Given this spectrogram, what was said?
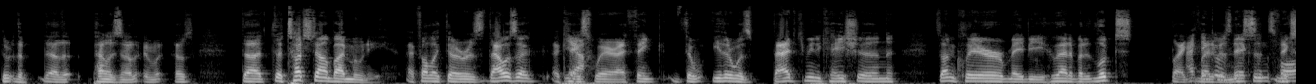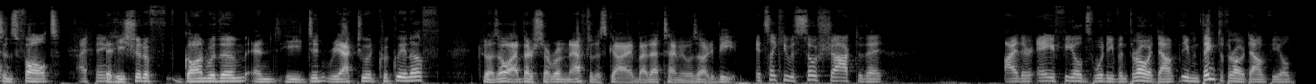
the the, the penalties and those the the touchdown by Mooney. I felt like there was that was a, a case yeah. where I think the either was bad communication. It's unclear maybe who had it, but it looked like I it was Nixon, Nixon's, Nixon's fault. I think that he should have gone with him and he didn't react to it quickly enough. To realize, oh, I better start running after this guy. By that time, it was already beat. It's like he was so shocked that either a Fields would even throw it down, even think to throw it downfield,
